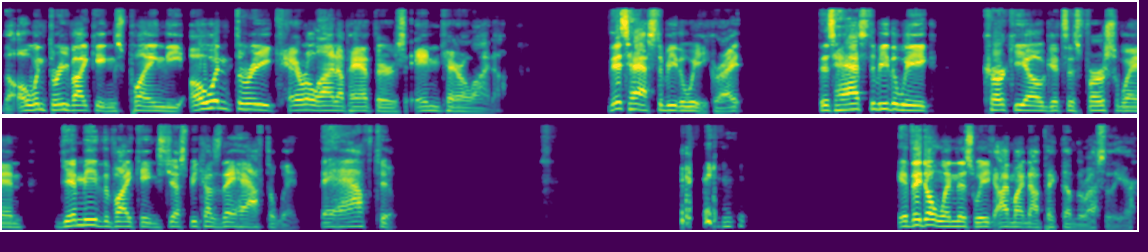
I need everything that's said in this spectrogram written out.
the 0 3 Vikings playing the 0 3 Carolina Panthers in Carolina. This has to be the week, right? This has to be the week. Kirko gets his first win. Give me the Vikings just because they have to win. They have to. if they don't win this week, I might not pick them the rest of the year.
